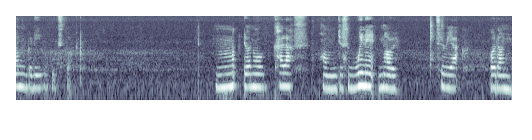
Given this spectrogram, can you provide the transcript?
Unbelievable stop. McDonald, Kalas. Um, just win it. No. Cyriac. Well done,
